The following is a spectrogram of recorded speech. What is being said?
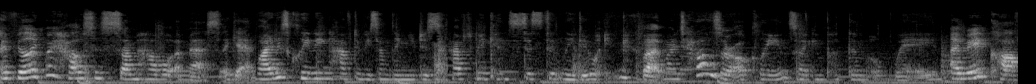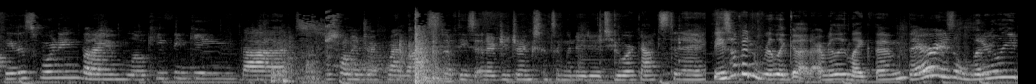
I feel like my house is somehow a mess again. Why does cleaning have to be something you just have to be consistently doing? But my towels are all clean so I can put them away. I made coffee this morning, but I am low-key thinking that I just want to drink my last of these energy drinks since I'm going to do two workouts today. These have been really good. I really like them. There is literally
